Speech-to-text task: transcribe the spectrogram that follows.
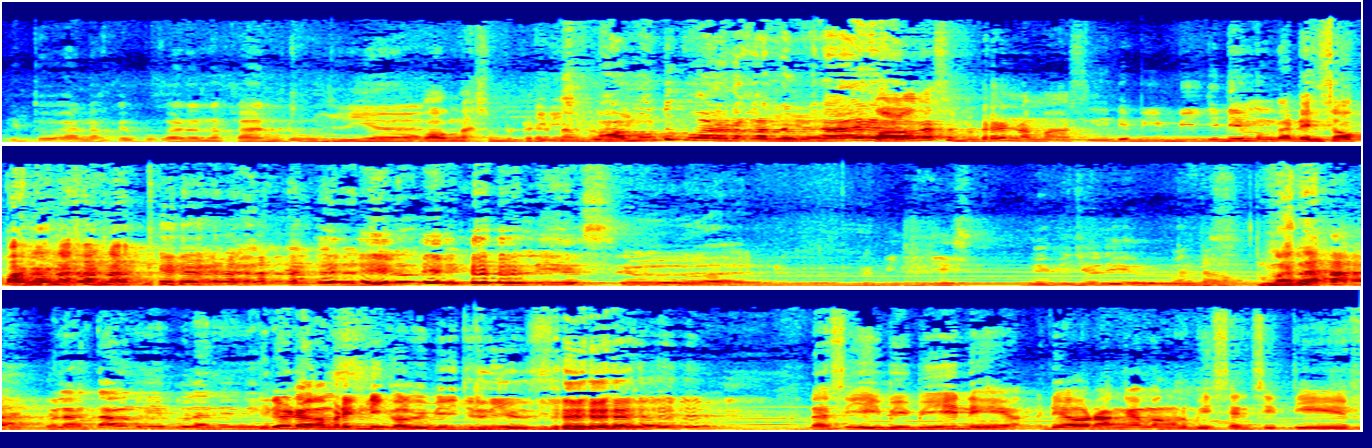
itu anaknya bukan anak kandung Iya. kalau nggak sebenarnya nama kamu tuh bukan anak kandung Iya. saya kalau nggak sebenarnya nama asli dia bibi jadi emang gak ada yang sopan anak-anaknya yang ada dulu Baby Julius tuh. Baby Julius. Baby Julius Mantap. Mana? ulang tahun nih bulan ini Jadi udah gak merinding kalau Bibi Julius. nah si Bibi ini dia orangnya emang lebih sensitif.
